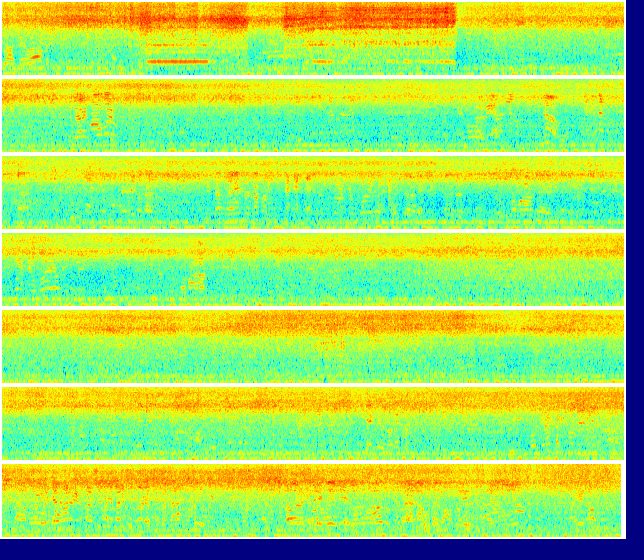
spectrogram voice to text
Plug the rubber. Hãy subscribe cho kênh Ghiền Mì Gõ Để không bỏ lỡ những video hấp dẫn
